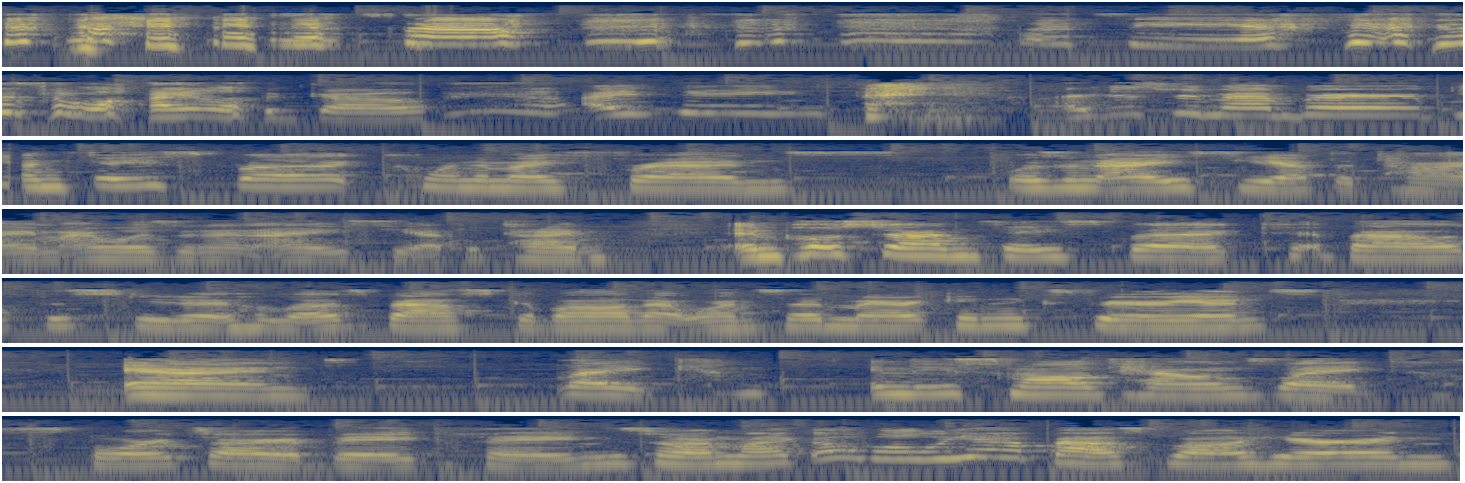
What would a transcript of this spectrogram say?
so let's see. It was a while ago. I think i just remember on facebook one of my friends was an IEC at the time. I wasn't an IEC at the time. And posted on facebook about the student who loves basketball that wants an american experience. And like in these small towns, like sports are a big thing. So I'm like, oh, well, we have basketball here and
